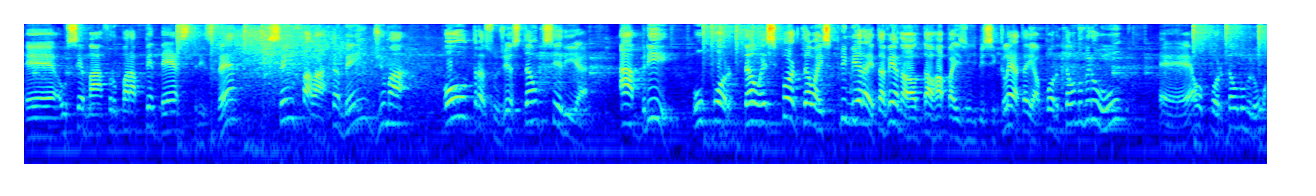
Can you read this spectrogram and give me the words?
é, o semáforo para pedestres, né? Sem falar também de uma outra sugestão que seria abrir o portão, esse portão, esse primeiro aí, tá vendo? Ó, tá o rapazinho de bicicleta aí, ó, portão número 1, um, é, o portão número 1, um,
